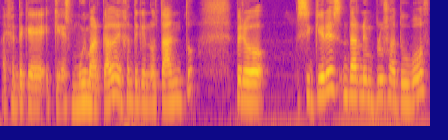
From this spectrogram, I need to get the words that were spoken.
Hay gente que, que es muy marcado, hay gente que no tanto, pero si quieres darle un plus a tu voz,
